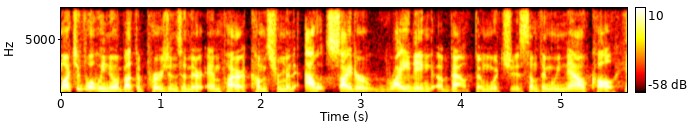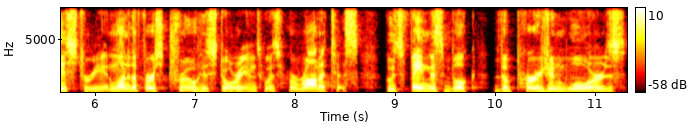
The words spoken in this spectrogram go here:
Much of what we know about the Persians and their empire comes from an outsider writing about them, which is something we now call history. And one of the first true historians was Herodotus, whose famous book, The Persian Wars,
